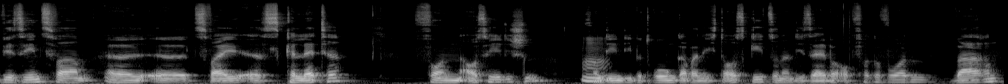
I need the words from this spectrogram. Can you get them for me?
wir sehen zwar äh, äh, zwei äh, Skelette von Außerirdischen, von Mhm. denen die Bedrohung aber nicht ausgeht, sondern die selber Opfer geworden waren.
